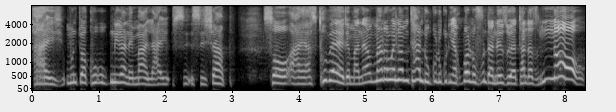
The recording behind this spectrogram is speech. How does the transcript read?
Hayi umuntu wakho ukunika nemali hayi si sharp. So hayi asichubeke man. Mara wena umthanda uNkulunkulu ngiyakubona ufunda nezwe uyathandaza. No.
